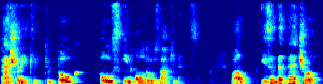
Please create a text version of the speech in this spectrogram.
passionately to poke holes in all those documents. Well, isn't that natural?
